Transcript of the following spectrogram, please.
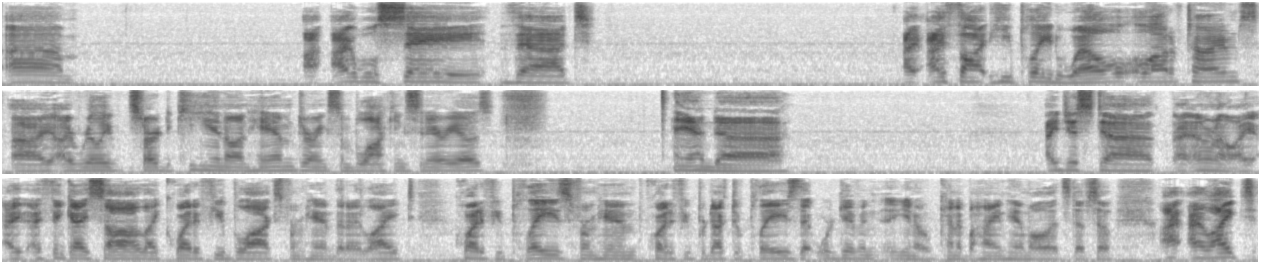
um, I, I, will say that I, I, thought he played well a lot of times. I, I really started to key in on him during some blocking scenarios, and. Uh, I just uh, I don't know. I, I think I saw like quite a few blocks from him that I liked, quite a few plays from him, quite a few productive plays that were given, you know, kind of behind him, all that stuff. So I, I liked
